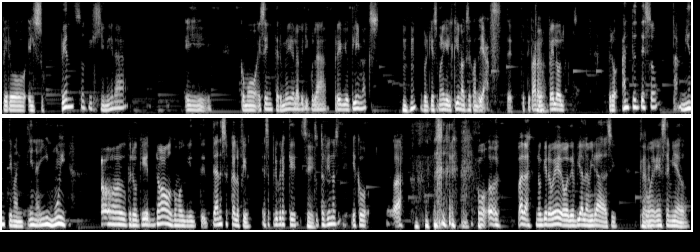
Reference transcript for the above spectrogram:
pero el suspenso que genera eh, como ese intermedio de la película previo clímax, Ujú. porque se supone que el clímax es cuando ya pf, te, te, te para Claro. los pelos. el- Pero antes de eso, también te mantiene ahí muy. Oh, pero que no, como que te, te dan esos escalofríos. Esas películas que Sí. tú estás viendo así y es como. ah. como, oh, para, no quiero ver, o desvías la mirada así. Claro. Como ese miedo.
